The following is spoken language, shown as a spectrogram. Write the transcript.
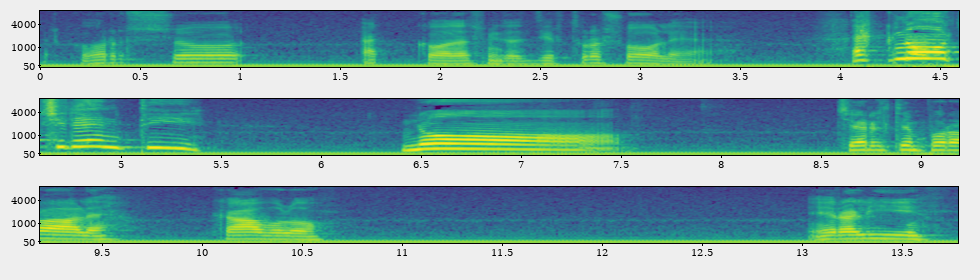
Percorso... Ecco, adesso mi dà addirittura sole. Ecco, no, accidenti! No! C'era il temporale. Cavolo. Era lì.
